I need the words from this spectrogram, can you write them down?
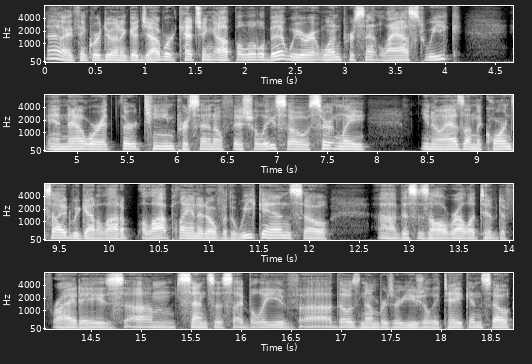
I think we're doing a good job. We're catching up a little bit. We were at 1% last week and now we're at 13% officially. So certainly, you know, as on the corn side, we got a lot of a lot planted over the weekend. So uh, this is all relative to Friday's um, census, I believe. Uh, those numbers are usually taken. So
